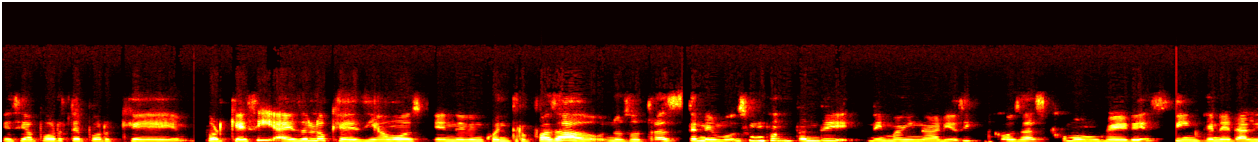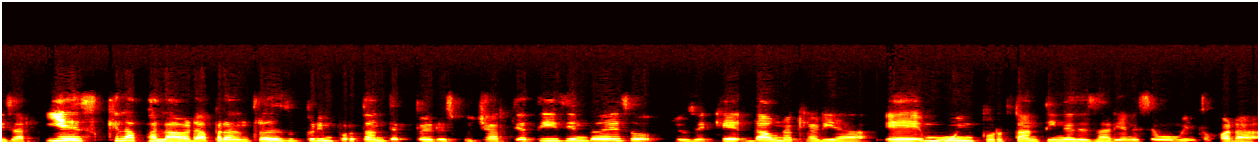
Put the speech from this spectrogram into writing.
ese aporte porque, porque sí, eso es lo que decíamos en el encuentro pasado. Nosotras tenemos un montón de, de imaginarios y cosas como mujeres sin generalizar. Y es que la palabra para nosotros es súper importante, pero escucharte a ti diciendo eso, yo sé que da una claridad eh, muy importante y necesaria en ese momento para,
